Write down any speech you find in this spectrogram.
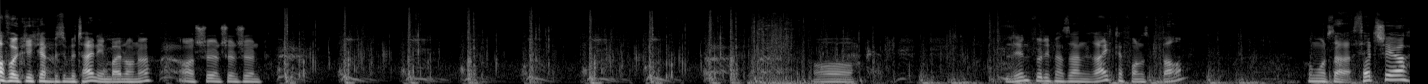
Oh, voll, kriege ich ein bisschen Metall nebenbei noch, ne? Oh, schön, schön, schön. Oh. Lind, würde ich mal sagen, reicht. Da vorne ist ein Baum. Gucken wir uns da das Thatch her.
